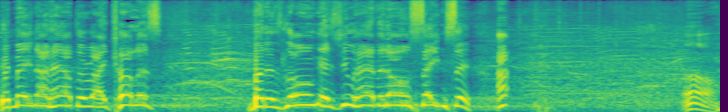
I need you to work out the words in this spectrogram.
It may not have the right colors. But as long as you have it on, Satan said, Oh.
